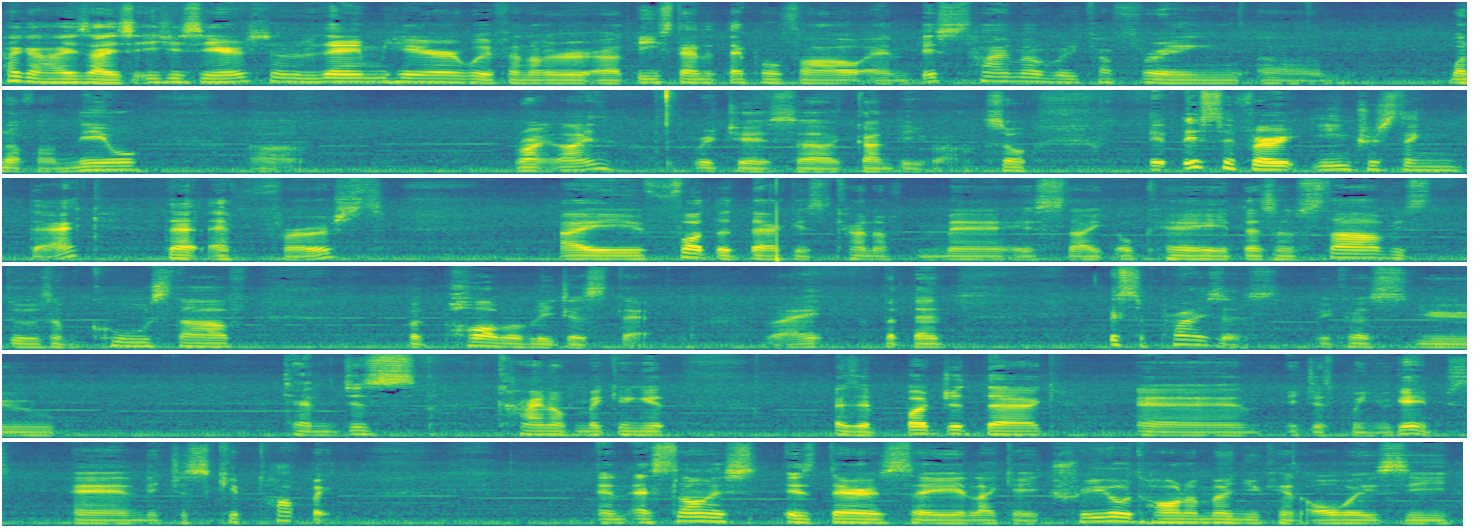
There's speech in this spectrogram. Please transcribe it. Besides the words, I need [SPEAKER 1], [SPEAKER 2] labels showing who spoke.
[SPEAKER 1] Hi guys, it's Aegis here. So today I'm here with another uh, D standard deck profile and this time I'll be covering um, one of our new uh, ride line which is uh, Gandiva. So it is a very interesting deck that at first I thought the deck is kind of meh. It's like okay, it does some stuff, it's do some cool stuff, but probably just that, right? But then it surprises because you can just kind of making it as a budget deck and it just bring you games and it just keep topping and as long as is there's a like a trio tournament you can always see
